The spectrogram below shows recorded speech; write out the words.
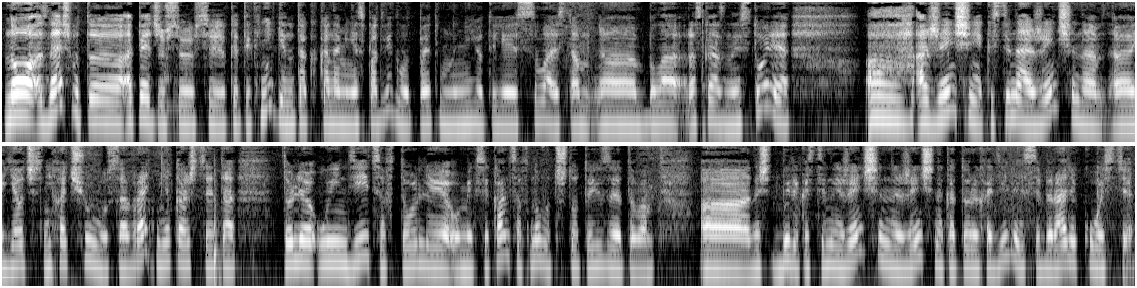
Но, знаешь, вот э, опять же все, все к этой книге, ну так как она меня сподвигла, вот поэтому на нее-то я и ссылаюсь, там э, была рассказана история а, о женщине, костяная женщина, э, я вот сейчас не хочу соврать, мне кажется, это то ли у индейцев, то ли у мексиканцев, ну вот что-то из этого. А, значит, были костяные женщины, женщины, которые ходили и собирали кости.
